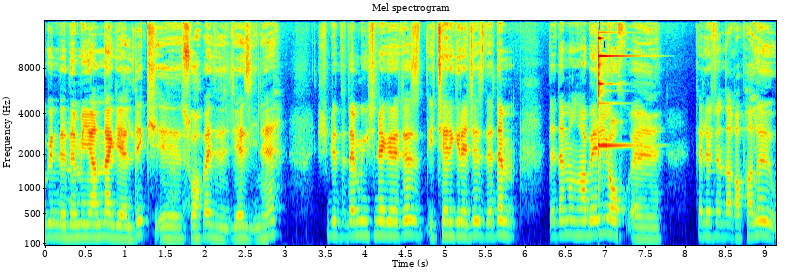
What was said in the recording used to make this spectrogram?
bugün dedemin yanına geldik. Ee, sohbet edeceğiz yine. Şimdi dedemin içine gireceğiz, içeri gireceğiz. Dedem dedemin haberi yok. Ee, televizyonda kapalı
